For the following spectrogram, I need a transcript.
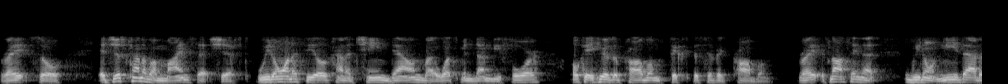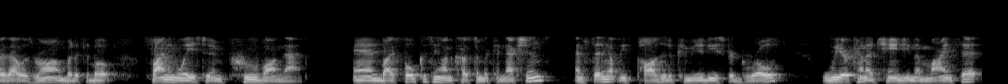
right? So it's just kind of a mindset shift. We don't want to feel kind of chained down by what's been done before. Okay, here's a problem, fix specific problem, right? It's not saying that we don't need that or that was wrong, but it's about finding ways to improve on that. And by focusing on customer connections and setting up these positive communities for growth, we are kind of changing the mindset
